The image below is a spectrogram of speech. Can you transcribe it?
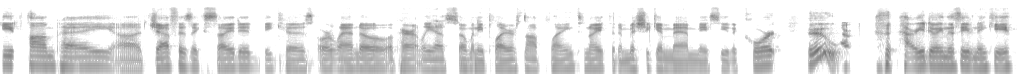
Keith Pompey, uh, Jeff is excited because Orlando apparently has so many players not playing tonight that a Michigan man may see the court. Who? How, how are you doing this evening, Keith?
